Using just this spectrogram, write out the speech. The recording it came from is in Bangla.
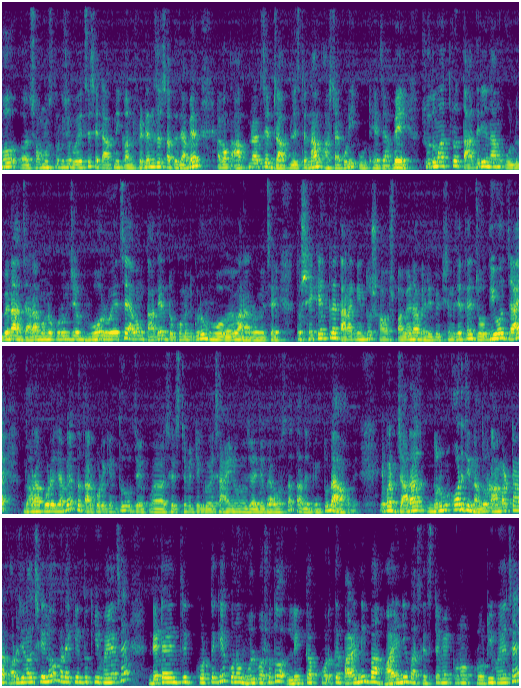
সমস্ত কিছু রয়েছে, সেটা আপনি কনফিডেন্সের সাথে যাবেন এবং আপনার যে ড্রাফট লিস্টের নাম, আশা করি উঠে যাবে। শুধুমাত্র তাদেরই নাম উঠবে না, যারা মনে করুন যে ভুয়ো রয়েছে এবং তাদের ডকুমেন্টগুলো ভুয়োভাবে বানানো রয়েছে। তো সেক্ষেত্রে তারা কিন্তু সাহস পাবে না ভেরিফিকেশনে যেতে। যদিও যায়, ধরা পড়ে যাবে, তো তারপরে কিন্তু যে সিস্টেমেটিক রয়েছে, আইন অনুযায়ী যে ব্যবস্থা, তাদের কিন্তু নেওয়া হবে। এবার যারা, ধরুন অরিজিনাল ধরুন আমারটা অরিজিনাল ছিল মানে কিন্তু কি হয়েছে ডেটা এন্ট্রি করতে গিয়ে কোনো ভুলবশত লিঙ্ক আপ করতে পারেনি বা হয়নি বা সিস্টেমে কোনো ত্রুটি হয়েছে,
